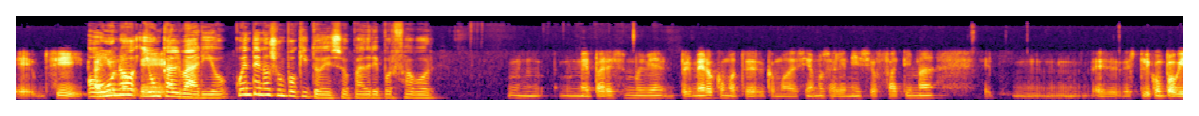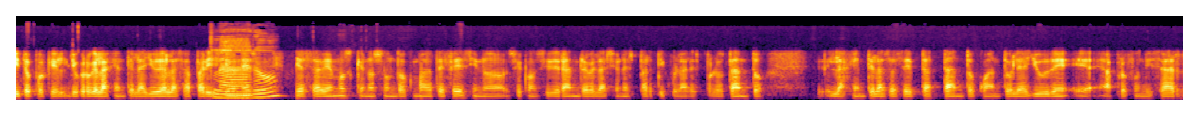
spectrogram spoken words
Eh, sí. O uno, y un calvario. Cuéntenos un poquito eso, Padre, por favor. Mm, me parece muy bien. Primero, como, te, como decíamos al inicio, Fátima eh, explico un poquito porque yo creo que la gente le ayuda a las apariciones. Ya sabemos que no son dogmas de fe, sino se consideran revelaciones particulares. Por lo tanto, la gente las acepta tanto cuanto le ayude eh, a profundizar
